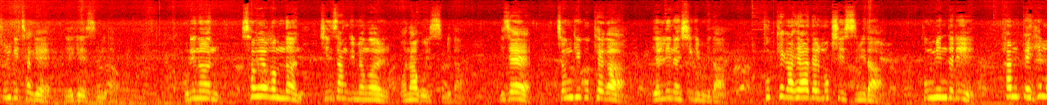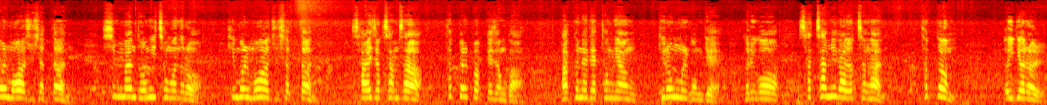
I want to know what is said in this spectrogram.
줄기차게 얘기했습니다. 우리는 성역 없는 진상규명을 원하고 있습니다. 이제 정기국회가 열리는 시기입니다. 국회가 해야 될 몫이 있습니다. 국민들이 함께 힘을 모아주셨던 10만 동의청원으로 힘을 모아주셨던 사회적 참사 특별법 개정과 박근혜 대통령 기록물 공개 그리고 사참위가 요청한 특검 의결을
